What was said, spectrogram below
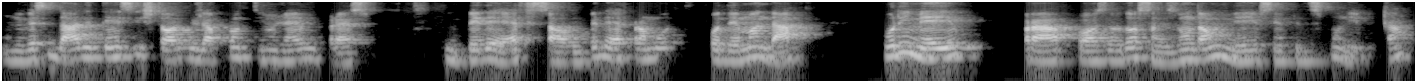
universidade tem esse histórico já prontinho, já impresso em PDF, salvo em PDF, para poder mandar por e-mail para pós-graduação. Eles vão dar um e-mail sempre disponível, tá?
